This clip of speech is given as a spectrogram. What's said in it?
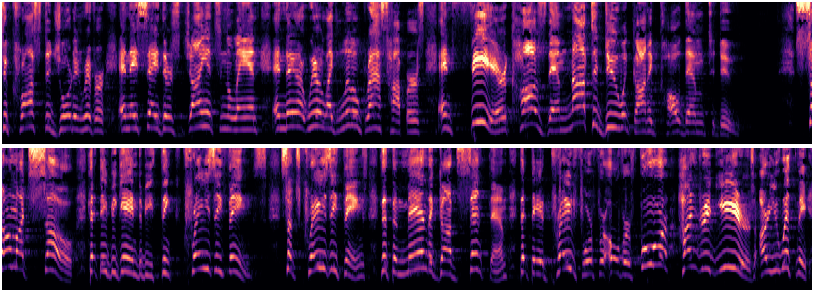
to cross the Jordan River and they say, there's giants in the land and they are, we're like little grasshoppers and fear caused them not to do what God had called them to do. So much so that they began to be think crazy things, such crazy things that the man that God sent them, that they had prayed for for over 400 years. Are you with me?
